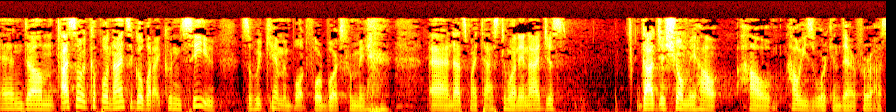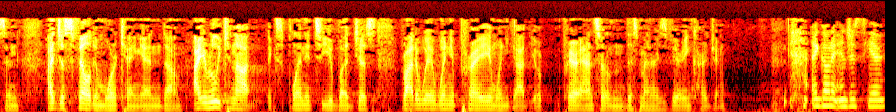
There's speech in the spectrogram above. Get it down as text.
and um, I saw a couple of nights ago, but I couldn't see you. So he came and bought four books from me, and that's my testimony. And I just God just showed me how how how He's working there for us, and I just felt Him working. And um, I really cannot explain it to you, but just right away when you pray and when you got your prayer answered in this manner is very encouraging. I go to Andrews here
